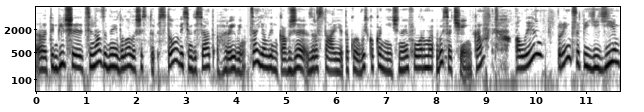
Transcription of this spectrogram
Е, Тим більше ціна за неї була лише 180 гривень. Ця ялинка вже зростає такої вузькоконічної форми, височенька, але в принципі її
